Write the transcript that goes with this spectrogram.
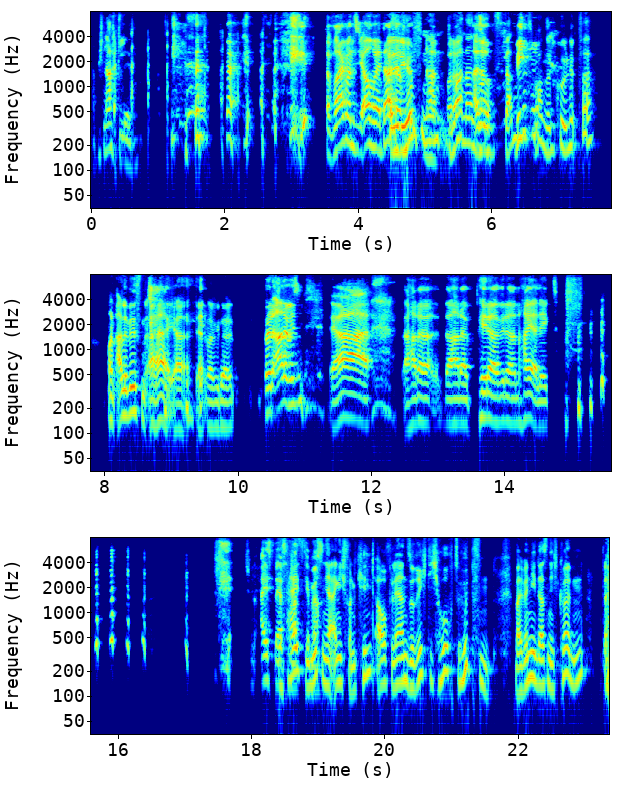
Hab ich nachgelesen. da fragt man sich auch, wer das Also die hüpfen hat, dann, oder? dann so Also, einen Stunt, winken. machen so einen coolen Hüpfer. Und alle wissen, ah ja, der hat mal wieder. wenn alle wissen, ja, da hat er, da hat er Peter wieder ein Hai erlegt. Schon Eisbär Das heißt, die müssen ja eigentlich von Kind auf lernen, so richtig hoch zu hüpfen. Weil wenn die das nicht können, dann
